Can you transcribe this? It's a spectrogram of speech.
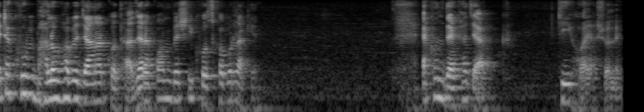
এটা খুবই ভালোভাবে জানার কথা। যারা কম বেশি খোঁজখবর রাখেন। এখন দেখা যাক কি হয় আসলে।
